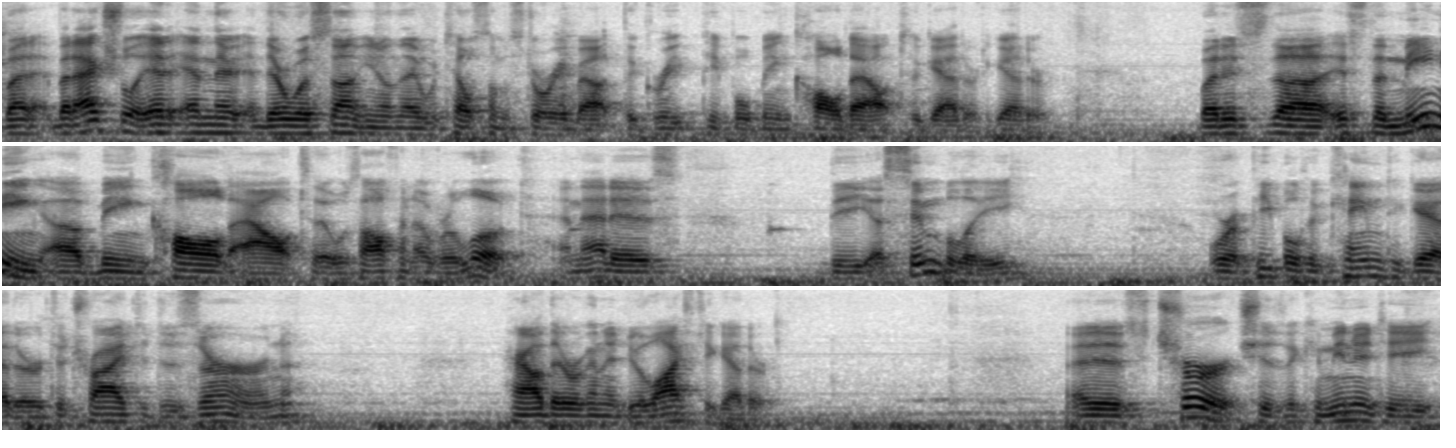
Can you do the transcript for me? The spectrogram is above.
but, but actually, and, and, there, there was some, you know, they would tell some story about the Greek people being called out to gather together. But it's the, it's the meaning of being called out that was often overlooked, and that is the assembly were a people who came together to try to discern how they were going to do life together. That is, church is a community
